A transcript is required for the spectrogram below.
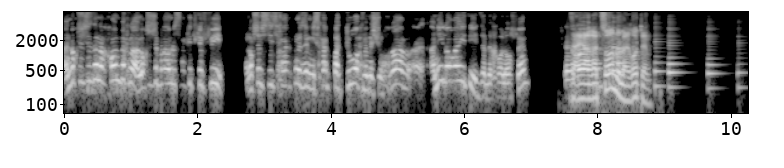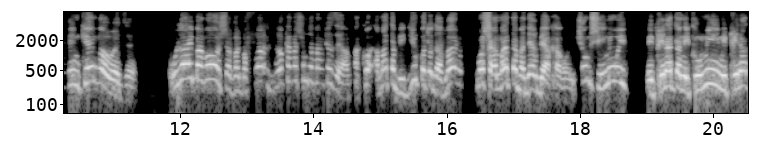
אני לא חושב שזה נכון בכלל, אני לא חושב שבאנו לשחק התקפי. אני לא חושב ששיחקנו איזה משחק פתוח ומשוחרר, אני לא ראיתי את זה בכל אופן. זה היה הרצון אולי, רותם. אם כן ראו את זה. אולי בראש, אבל בפועל לא קרה שום דבר כזה. עמדת בדיוק אותו דבר כמו שעמדת בדרבי האחרון. שום שינוי מבחינת המיקומי, מבחינת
